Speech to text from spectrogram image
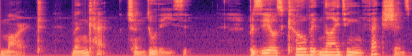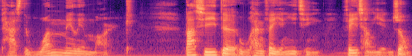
Mark 门槛程度的意思。Brazil's COVID-19 infections passed the one million mark。巴西的武汉肺炎疫情非常严重，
